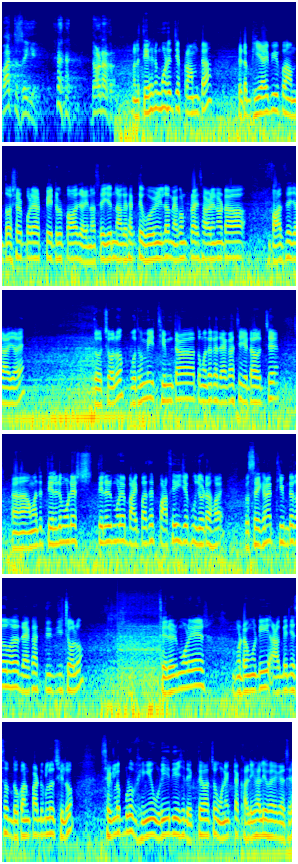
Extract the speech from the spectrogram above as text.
মানে তেলের মোড়ের যে পাম্পটা, সেটা ভিআইপি পাম্প, দশের পরে আর পেট্রোল পাওয়া যায় না। সেই জন্য আগে থাকতে ভরে নিলাম। এখন প্রায় সাড়ে নটা বাসে যাওয়া যায়। তো চলো, প্রথমেই থিমটা তোমাদেরকে দেখাচ্ছি, যেটা হচ্ছে আমাদের তেলের মোড়ের তেলের মোড়ের বাইপাসের পাশেই যে পুজোটা হয়। তো সেখানে থিমটা তোমাদের দেখাচ্ছি চলো। তেলের মোড়ের মোটামুটি আগে যেসব দোকানপাটগুলো ছিল, সেগুলো পুরো ভেঙে উড়িয়ে দিয়েছে। দেখতে পাচ্ছ, অনেকটা খালি খালি হয়ে গেছে।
